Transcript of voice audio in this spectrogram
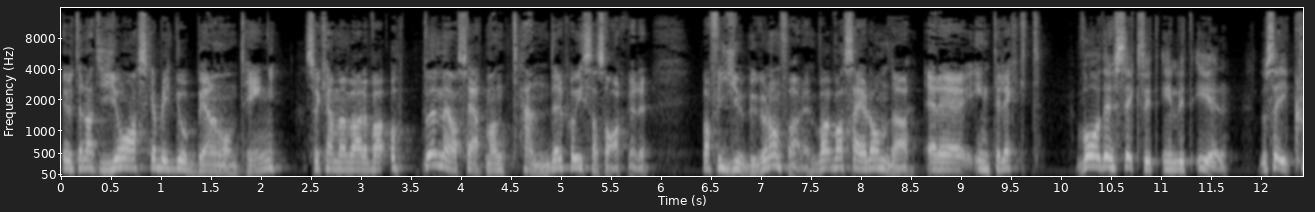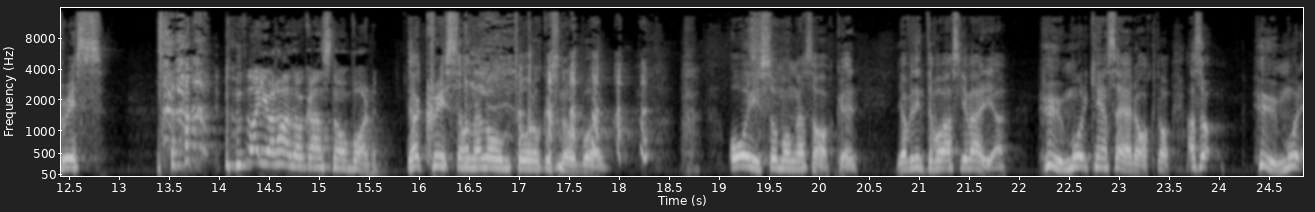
utan att jag ska bli gubbig eller någonting, så kan man vara öppen med att säga att man tänder på vissa saker. Varför ljuger de för? Va, vad säger de då? Är det intellekt? Vad är sexigt enligt er? Då säger Chris. vad gör han? Åker han snowboard? Ja, Chris han har långt hår och åker snowboard. Oj, så många saker. Jag vet inte vad jag ska välja. Humor kan jag säga rakt av. Alltså, humor,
